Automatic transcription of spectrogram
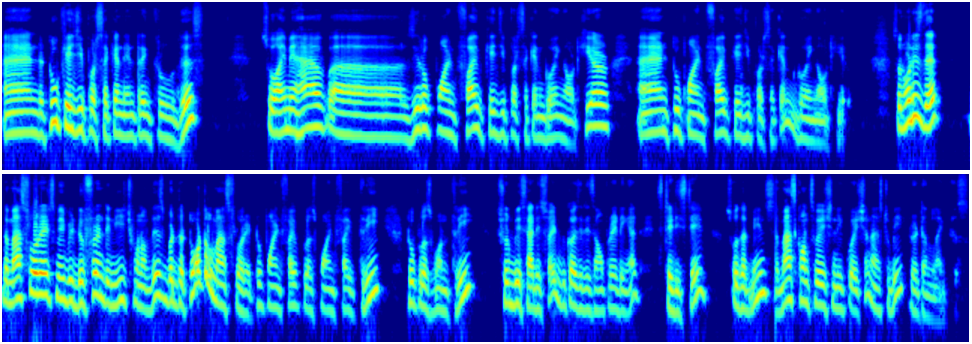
and 2 kg per second entering through this. So, I may have uh, 0.5 kg per second going out here and 2.5 kg per second going out here. So, notice that the mass flow rates may be different in each one of this, but the total mass flow rate 2.5 plus 0.53, 2 plus 1, 3 should be satisfied because it is operating at steady state. So, that means the mass conservation equation has to be written like this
